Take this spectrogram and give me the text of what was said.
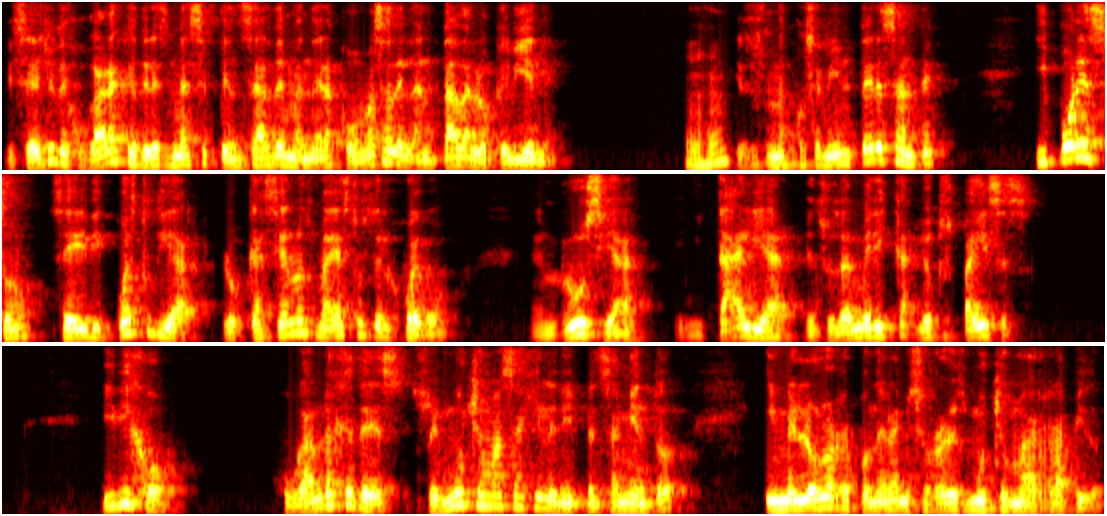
Dice, el hecho de jugar ajedrez me hace pensar de manera como más adelantada a lo que viene. eso es una cosa bien interesante. Y por eso se dedicó a estudiar lo que hacían los maestros del juego en Rusia, en Italia, en Sudamérica y otros países. Y dijo, jugando ajedrez, soy mucho más ágil en mi pensamiento y me logro reponer a mis errores mucho más rápido.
